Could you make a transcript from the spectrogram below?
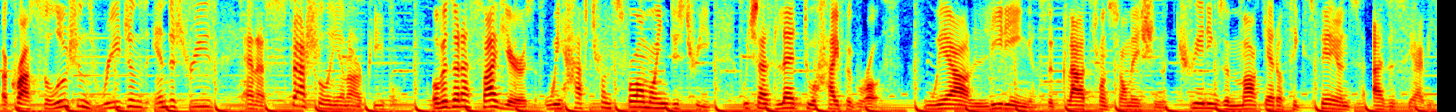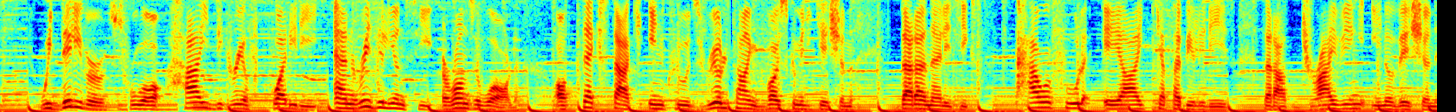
across solutions, regions, industries, and especially in our people. Over the last five years, we have transformed our industry, which has led to hypergrowth. We are leading the cloud transformation, creating the market of experience as a service. We deliver through our high degree of quality and resiliency around the world. Our tech stack includes real-time voice communication, data analytics, powerful AI capabilities that are driving innovation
